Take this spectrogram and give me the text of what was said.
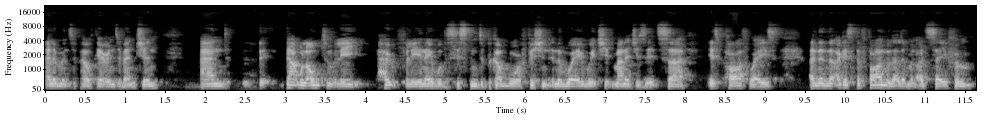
elements of healthcare intervention, and that will ultimately, hopefully, enable the system to become more efficient in the way in which it manages its uh, its pathways. And then the, I guess the final element I'd say from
